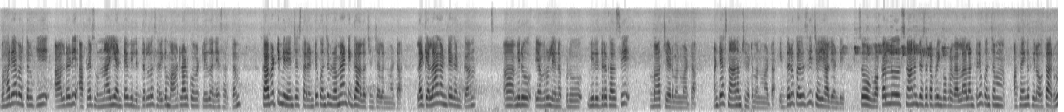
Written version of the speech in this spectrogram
భార్యాభర్తలకి ఆల్రెడీ అఫైర్స్ ఉన్నాయి అంటే వీళ్ళిద్దరిలో సరిగా మాట్లాడుకోవట్లేదు అనేసి అర్థం కాబట్టి మీరు ఏం చేస్తారంటే కొంచెం రొమాంటిక్గా ఆలోచించాలన్నమాట. లైక్ ఎలాగంటే కనుక మీరు ఎవరు లేనప్పుడు మీరిద్దరు కలిసి బాత్ చేయడం అనమాట అంటే స్నానం చేయటం అనమాట ఇద్దరు కలిసి చేయాలి అండి. సో ఒకళ్ళు స్నానం చేసేటప్పుడు ఇంకొకరు వెళ్ళాలంటేనే కొంచెం అసహ్యంగా ఫీల్ అవుతారు.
